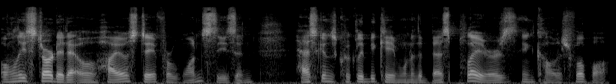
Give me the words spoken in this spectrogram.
only started at Ohio State for one season, Haskins quickly became one of the best players in college football.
